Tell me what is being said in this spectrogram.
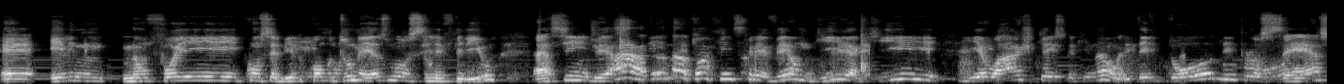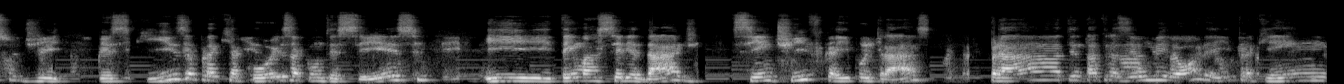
é, ele não foi concebido como tu mesmo se referiu, é assim, de, ah, não, estou afim de escrever um guia aqui e eu acho que é isso daqui. Não, ele teve todo um processo de pesquisa para que a coisa acontecesse e tem uma seriedade científica aí por trás para tentar trazer o melhor aí para quem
